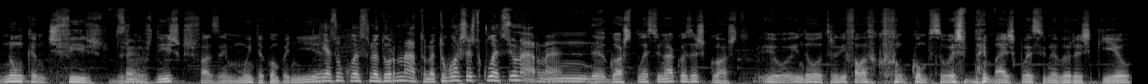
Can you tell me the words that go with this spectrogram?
nunca me desfiz dos Sim. meus discos, fazem muita companhia. E és um colecionador nato, não é? Tu gostas de colecionar, não é? Hum, gosto de colecionar coisas que gosto. Eu ainda outro dia falava com, com pessoas bem mais colecionadoras que eu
